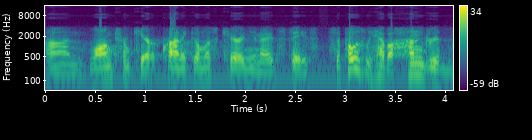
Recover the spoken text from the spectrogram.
on long-term care, chronic illness care in the United States, suppose we have $100.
